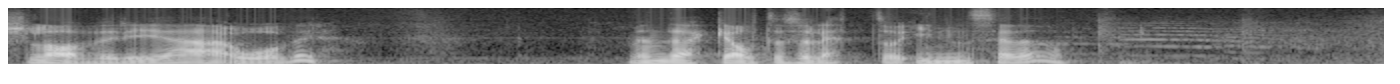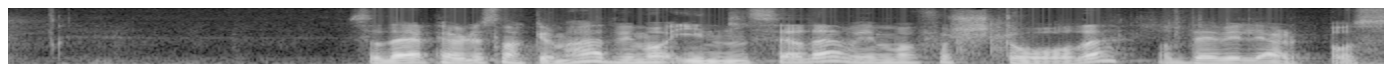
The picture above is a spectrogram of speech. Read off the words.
Slaveriet er over. Men det er ikke alltid så lett å innse det. Da. Så det Paulus snakker om her, at vi må innse det, vi må forstå det, og det vil hjelpe oss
